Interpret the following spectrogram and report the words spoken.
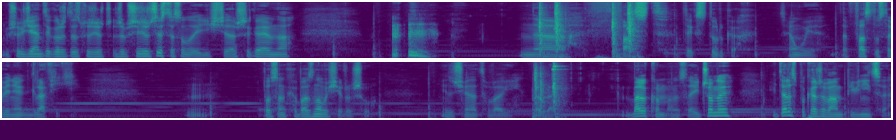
Nie przewidziałem tego, że to jest że przeźroczyste są tutaj liście. Zawsze grałem na na fast teksturkach. Co ja mówię? Na fast ustawieniach grafiki. Hmm. Posąg chyba znowu się ruszył. Nie zwróciłem na to uwagi. Dobra. Balkon mam zaliczony. I teraz pokażę wam piwnicę.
